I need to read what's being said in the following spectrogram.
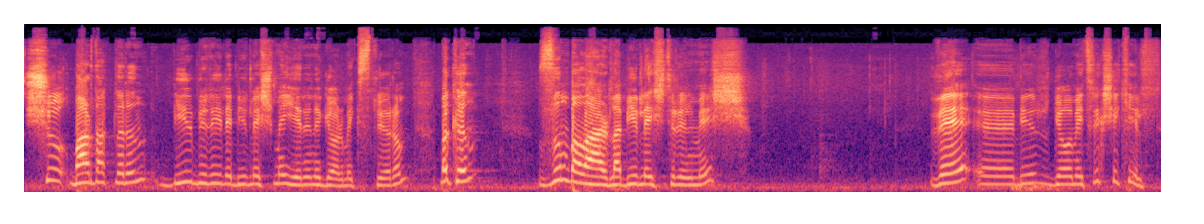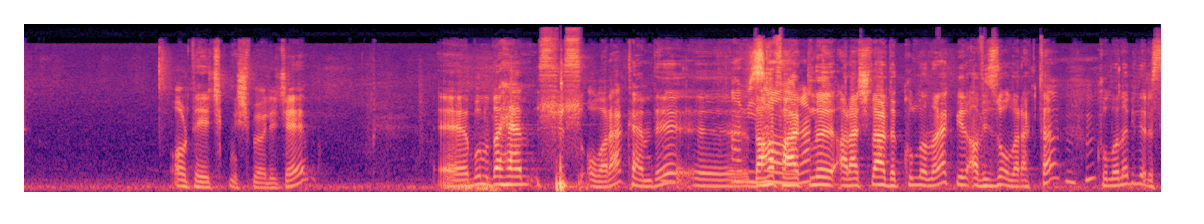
şu bardakların birbiriyle birleşme yerini görmek istiyorum. Bakın zımbalarla birleştirilmiş ve e, bir geometrik şekil ortaya çıkmış böylece. Ee, bunu da hem süs olarak hem de e, Avize daha olarak. farklı araçlarda kullanarak bir avize olarak da kullanabiliriz.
